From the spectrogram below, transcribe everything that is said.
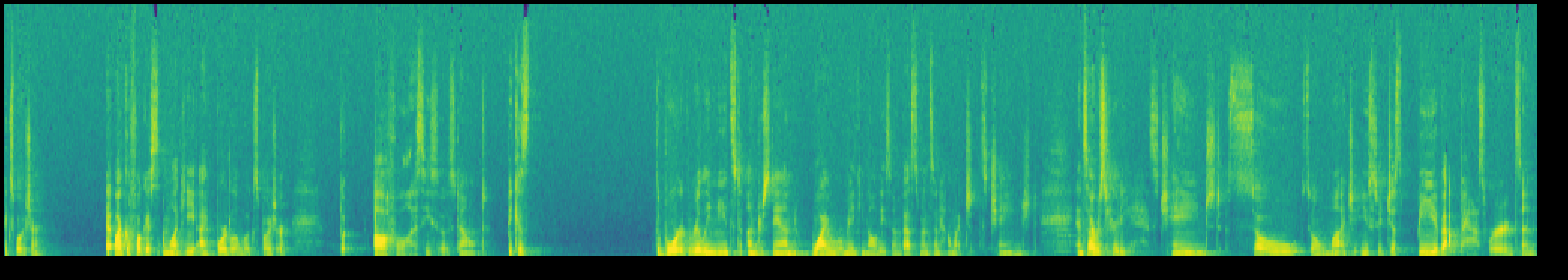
exposure. At Micro Focus, I'm lucky I have board level exposure, but awful lot of CISOs don't because the board really needs to understand why we're making all these investments and how much it's changed. And cybersecurity has changed so, so much. It used to just be about passwords and,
